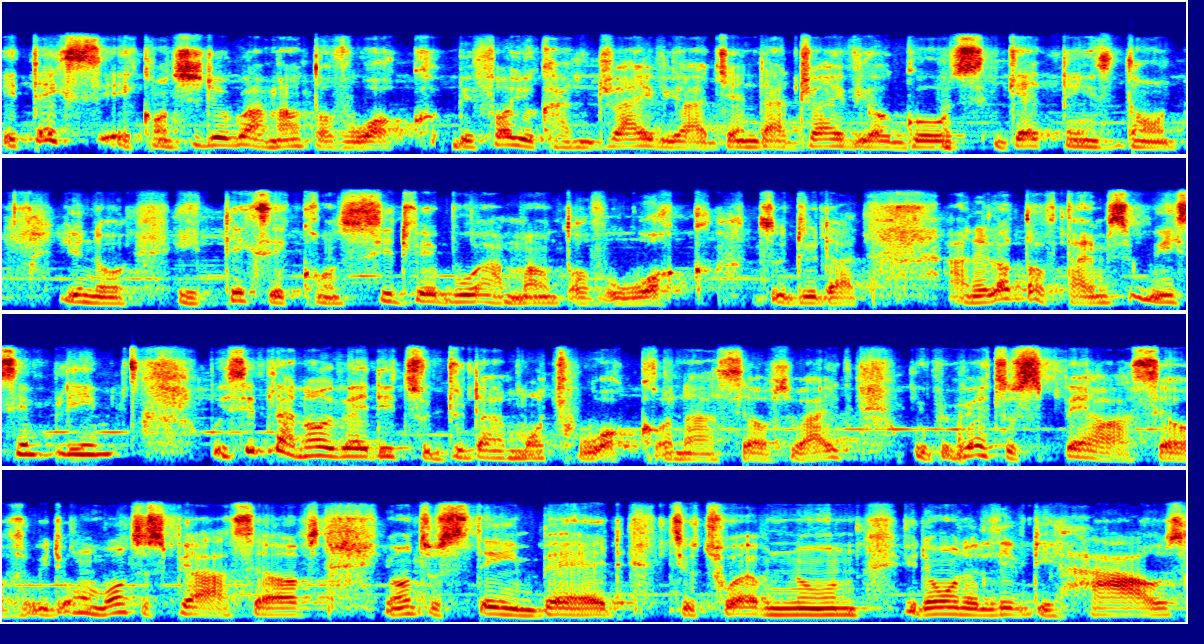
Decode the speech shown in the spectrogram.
it takes a considerable amount of work before you can drive your agenda, drive your goals, get things done. You know, it takes a considerable amount of work to do that, and a lot of times we simply we simply are not ready to do that much work on ourselves, right? We prepare to spare ourselves. We don't want to spare ourselves. You want to stay in bed till 12 noon. You don't want to leave the house,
